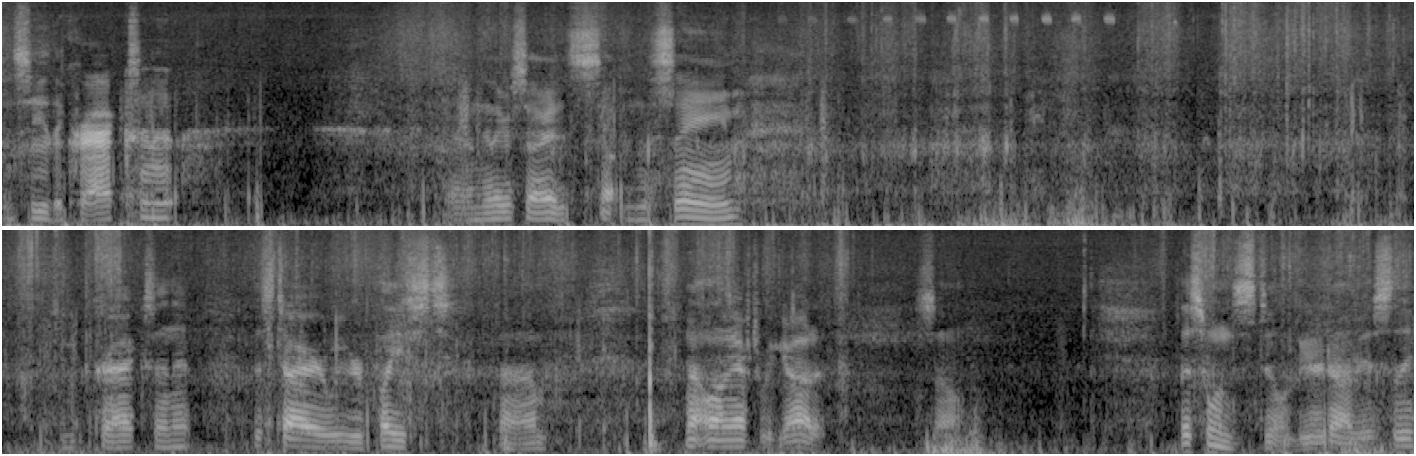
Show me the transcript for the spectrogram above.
can see the cracks in it. And on the other side it's something the same. Deep cracks in it. This tire we replaced um, not long after we got it. So this one's still good obviously.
